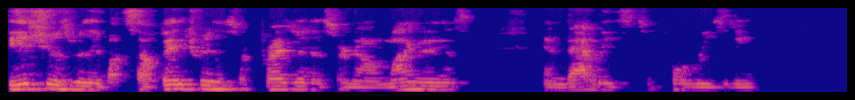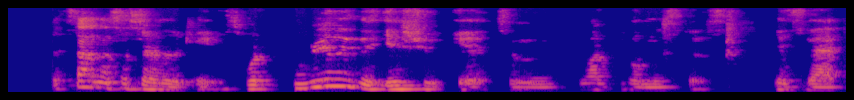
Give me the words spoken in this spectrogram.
the issue is really about self-interest or prejudice or narrow-mindedness, and that leads to poor reasoning. That's not necessarily the case. What really the issue is, and a lot of people miss this, is that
